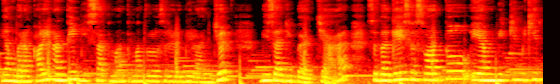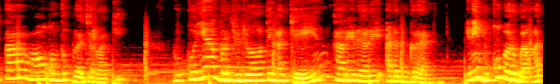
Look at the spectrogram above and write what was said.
yang barangkali nanti bisa teman-teman telusuri lebih lanjut bisa dibaca sebagai sesuatu yang bikin kita mau untuk belajar lagi. Bukunya berjudul Think Again, karya dari Adam Grant. Ini buku baru banget,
